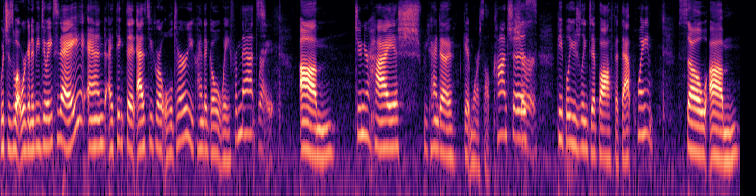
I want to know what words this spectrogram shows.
which is what we're going to be doing today. And I think that as you grow older, you kind of go away from that. Right. Um, junior high-ish, we kind of get more self-conscious. Sure. People usually dip off at that point. So, um,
